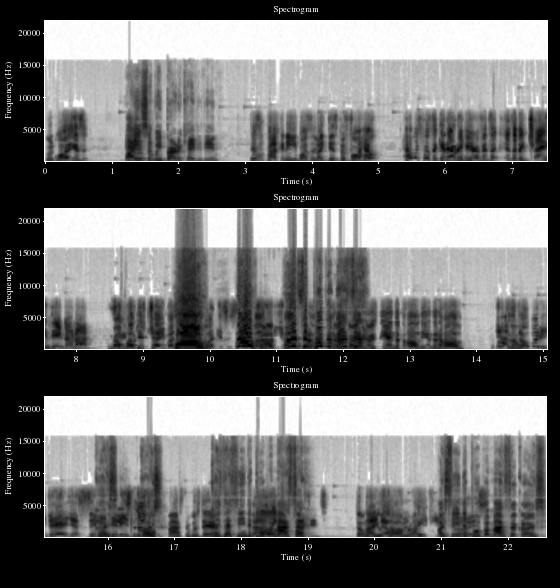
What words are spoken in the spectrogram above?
Well, Why is it? Why isn't we barricaded in? This balcony wasn't like this before. How? How are we supposed to get out of here if it's a it's a big chain thing going on? Ropo, this chain was Whoa! This is No! so funny, It's the puppet guys, guys, master! guys, the end of the hall. The end of the hall. Yeah, there's nobody there, you silly Guys, billies. Look. guys, Master was there. guys, I seen the No, puppet master. wasn't. Don't I you saw him, right? you I seen the puppet master, guys.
